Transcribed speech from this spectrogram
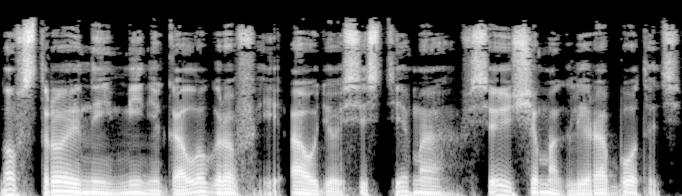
но встроенный мини-голограф и аудиосистема все еще могли работать.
